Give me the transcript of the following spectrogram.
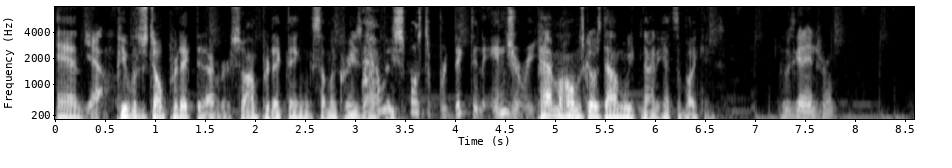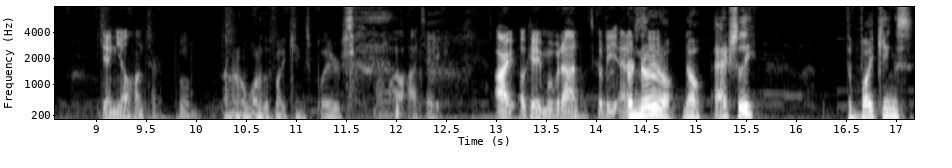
and Yeah. people just don't predict it ever. So I'm predicting something crazy to How are happen. you supposed to predict an injury? Pat Mahomes goes down week nine against the Vikings. Who's gonna injure him? Danielle Hunter. Boom. I don't know, one of the Vikings players. Oh wow, hot take. All right, okay, moving on. Let's go to the NFC. or no, no, no, no. Actually, the Vikings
